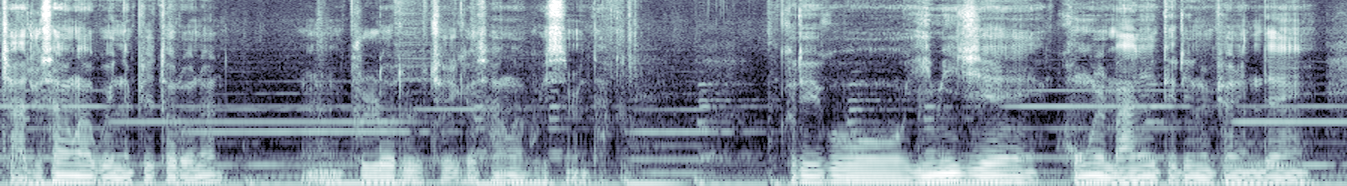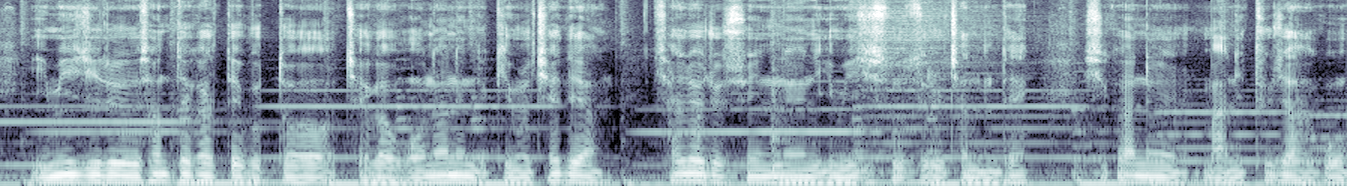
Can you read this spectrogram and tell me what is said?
자주 사용하고 있는 필터로는 음, 블러를 즐겨 사용하고 있습니다. 그리고 이미지에 공을 많이 들이는 편인데 이미지를 선택할 때부터 제가 원하는 느낌을 최대한 살려줄 수 있는 이미지 소스를 찾는데 시간을 많이 투자하고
